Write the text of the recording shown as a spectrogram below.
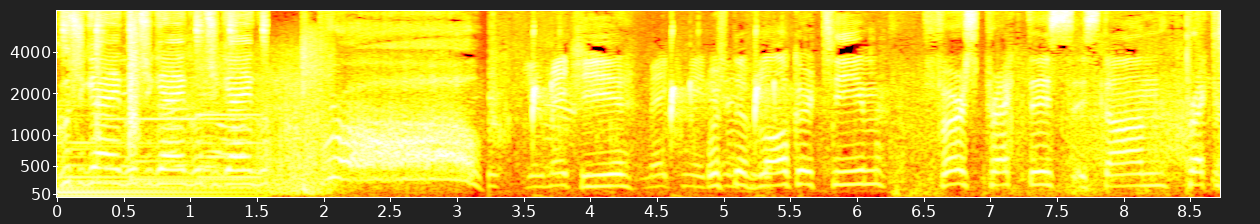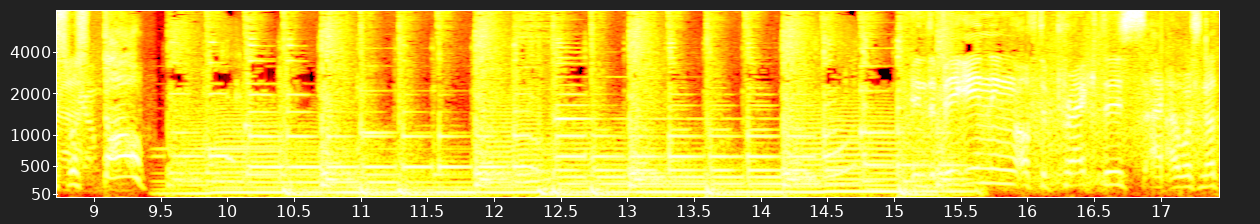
Gucci gang, Gucci gang, Gucci gang. bro. You make Here with the vlogger team. First practice is done. Practice was dope! Practice, I was not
